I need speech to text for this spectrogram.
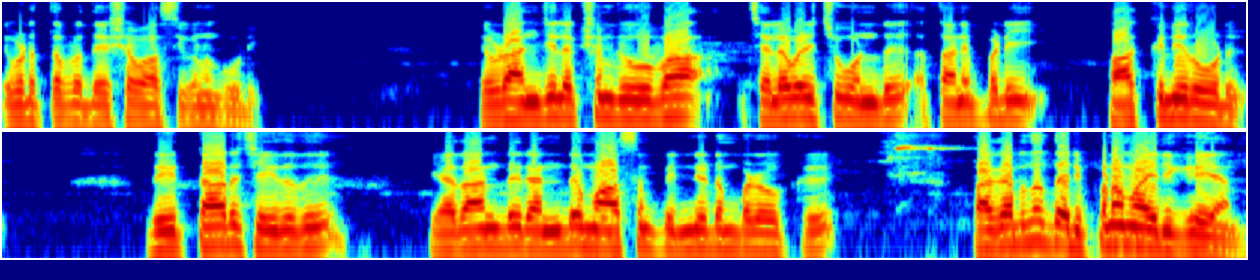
ഇവിടുത്തെ പ്രദേശവാസികളും കൂടി. ഇവിടെ അഞ്ച് ലക്ഷം രൂപ ചെലവഴിച്ചുകൊണ്ട് തണിപ്പടി പാക്കിനി റോഡ് റീടാർ ചെയ്തത് ഏതാണ്ട് രണ്ട് മാസം പിന്നിടുമ്പോഴേക്ക് തകർന്ന് തരിപ്പണമായിരിക്കുകയാണ്.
